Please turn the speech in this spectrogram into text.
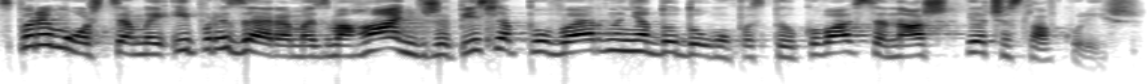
З переможцями і призерами змагань вже після повернення додому поспілкувався наш В'ячеслав Куліш.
